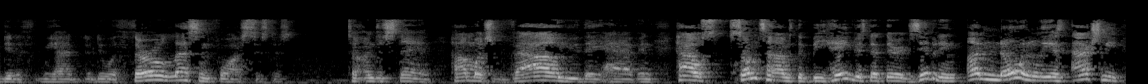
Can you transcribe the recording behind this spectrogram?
did a, we had to do a thorough lesson for our sisters to understand how much value they have and how sometimes the behaviors that they're exhibiting unknowingly is actually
